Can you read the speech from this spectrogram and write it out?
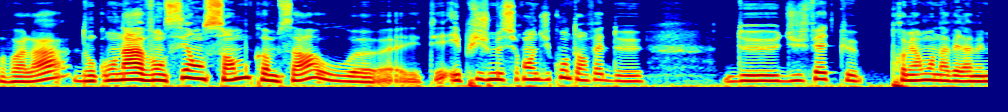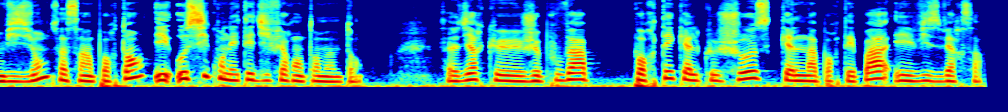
Voilà, donc on a avancé ensemble comme ça où elle était. Et puis je me suis rendu compte en fait de, de du fait que premièrement on avait la même vision, ça c'est important, et aussi qu'on était différentes en même temps. Ça veut dire que je pouvais apporter quelque chose qu'elle n'apportait pas et vice versa.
